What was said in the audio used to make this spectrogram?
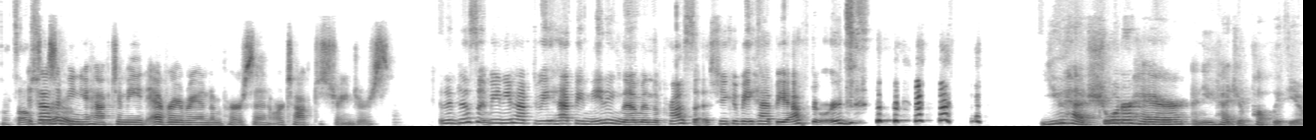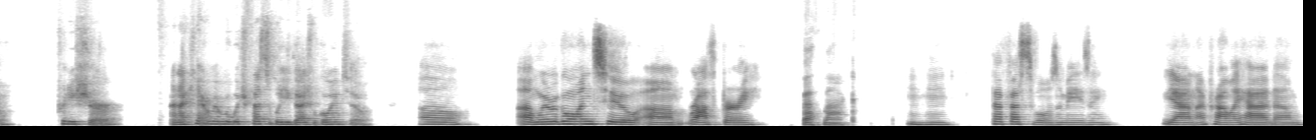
That's all. It she doesn't mean you have to meet every random person or talk to strangers. And it doesn't mean you have to be happy meeting them in the process. You can be happy afterwards. You had shorter hair and you had your pup with you. Pretty sure. And I can't remember which festival you guys were going to. Oh, um, we were going to um, Rothbury. Beth Mac. hmm That festival was amazing. Yeah, and I probably had um,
